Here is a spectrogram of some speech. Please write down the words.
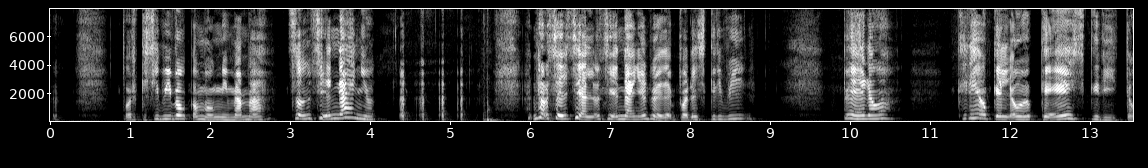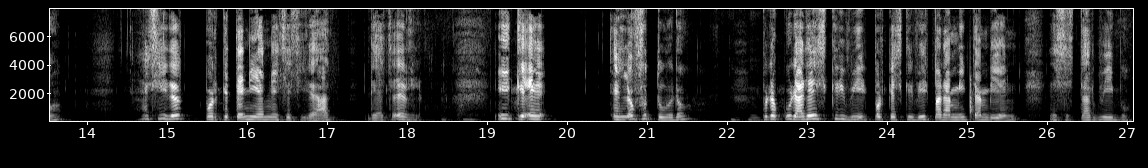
porque si vivo como mi mamá, son 100 años. No sé si a los 100 años me dé por escribir, pero creo que lo que he escrito ha sido porque tenía necesidad de hacerlo y que en lo futuro Procuraré escribir porque escribir para mí también es estar vivo.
